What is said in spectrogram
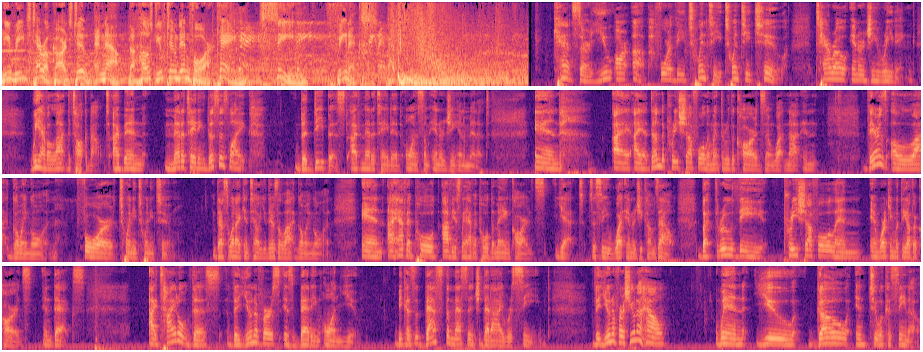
He reads tarot cards too. And now, the host you've tuned in for, KC Phoenix. Cancer, you are up for the 2022 Tarot Energy Reading. We have a lot to talk about. I've been meditating. This is like the deepest I've meditated on some energy in a minute. And I I had done the pre-shuffle and went through the cards and whatnot, and there's a lot going on for 2022. That's what I can tell you. There's a lot going on. And I haven't pulled, obviously, I haven't pulled the main cards yet to see what energy comes out. But through the pre shuffle and, and working with the other cards in decks, I titled this The Universe is Betting on You because that's the message that I received. The universe, you know how when you go into a casino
